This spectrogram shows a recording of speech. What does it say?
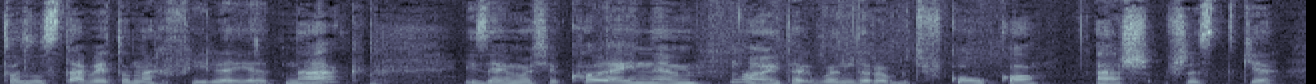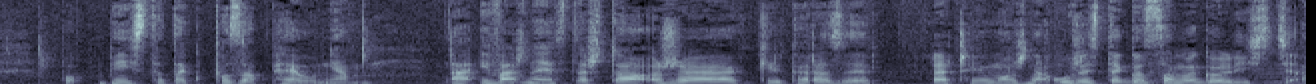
To zostawię to na chwilę jednak i zajmę się kolejnym. No i tak będę robić w kółko, aż wszystkie miejsca tak pozapełniam. A i ważne jest też to, że kilka razy raczej można użyć tego samego liścia.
